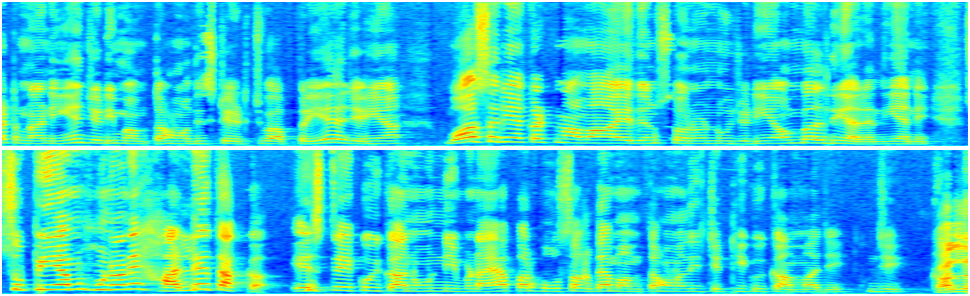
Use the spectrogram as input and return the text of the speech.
ਘਟਨਾ ਨਹੀਂ ਹੈ ਜਿਹੜੀ ਮਮਤਾ ਹੁਣਾਂ ਦੀ ਸਟੇਟ 'ਚ ਵਾਪਰੀ ਹੈ ਅਜਿਹੀਆਂ ਬਹੁਤ ਸਾਰੀਆਂ ਘਟਨਾਵਾਂ ਆਏ ਦਿਨ ਸੁਣਨ ਨੂੰ ਜਿਹੜੀਆਂ ਉਹ ਮਿਲਦੀਆਂ ਰਹਿੰਦੀਆਂ ਨੇ। ਸੋ ਪੀਐਮ ਹੁਣਾਂ ਨੇ ਹਾਲੇ ਤੱਕ ਇਸ ਤੇ ਕੋਈ ਕਾਨੂੰਨ ਨਹੀਂ ਬਣਾਇਆ ਪਰ ਹੋ ਸਕਦਾ ਮਮਤਾ ਹੁਣਾਂ ਦੀ ਚਿੱਠੀ ਕੋਈ ਕੰਮ ਆ ਜੇ। ਜੀ। ਕੱਲ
